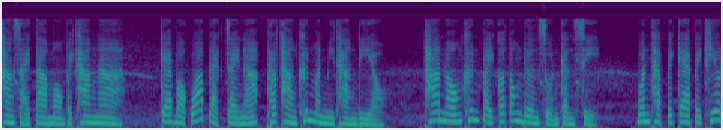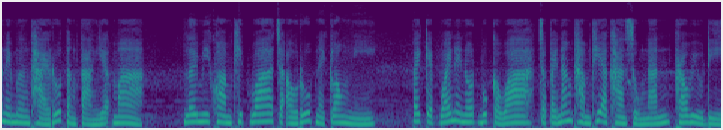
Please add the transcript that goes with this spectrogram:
คางสายตามองไปข้างหน้า แกบอกว่าแปลกใจนะ เพราะทางขึ้นมันมีทางเดียว ถ้าน้องขึ้นไปก็ต้องเดินสวนกันสิ วันถัดไปแกไปเที่ยวในเมืองถ่ายรูปต่างๆ เยอะมาก เลยมีความคิดว่าจะเอารูปในกล้องนี้ ไปเก็บไว้ในโน้ตบุ๊กกับว่าจะไปนั่งทำที่อาคารสูงนั้นเพราะวิวดี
